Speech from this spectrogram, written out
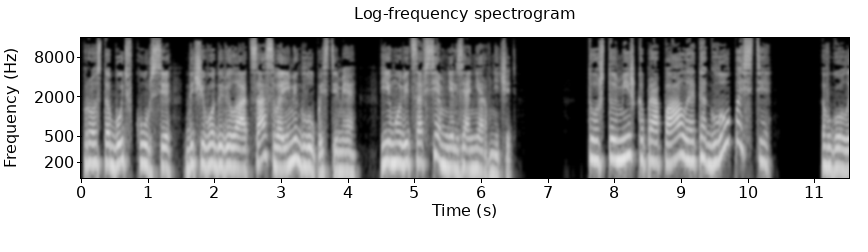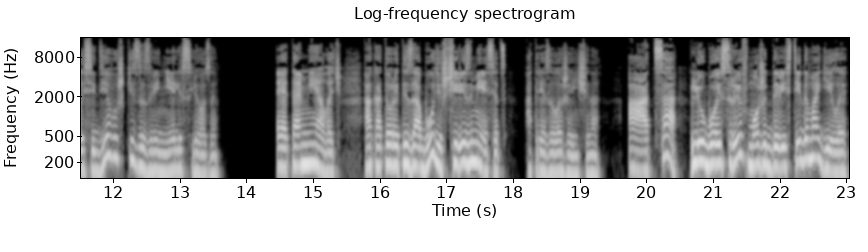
«Просто будь в курсе, до чего довела отца своими глупостями. Ему ведь совсем нельзя нервничать. «То, что Мишка пропал, это глупости?» В голосе девушки зазвенели слезы. «Это мелочь, о которой ты забудешь через месяц», — отрезала женщина. «А отца любой срыв может довести до могилы,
